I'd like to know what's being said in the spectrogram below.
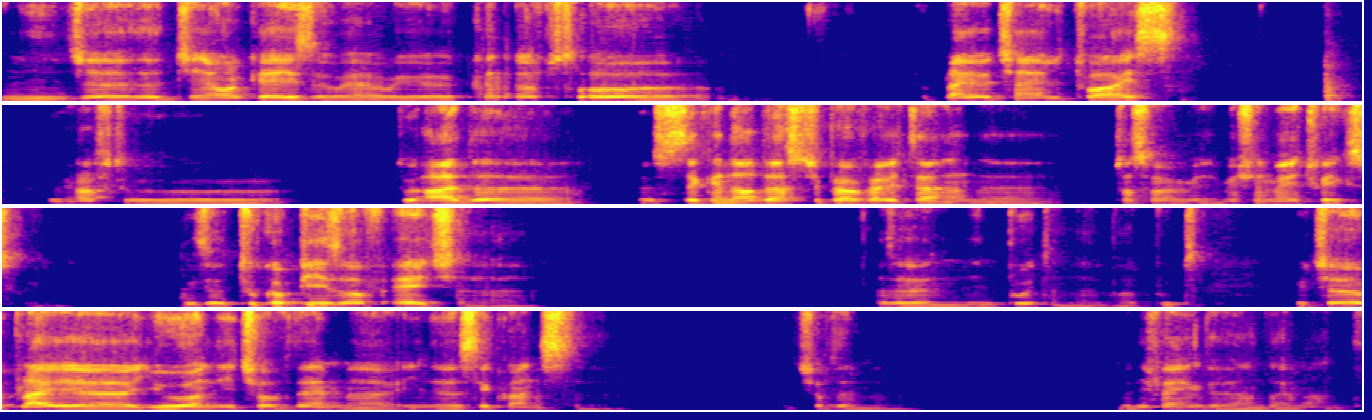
In the general case where we can also apply a channel twice, we have to to add a, a second order super operator and a transformation matrix with, two copies of H uh, as an input and an output, which apply uh, U on each of them uh, in a sequence, each of them modifying the environment.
